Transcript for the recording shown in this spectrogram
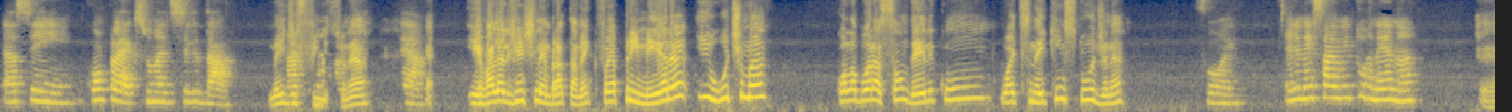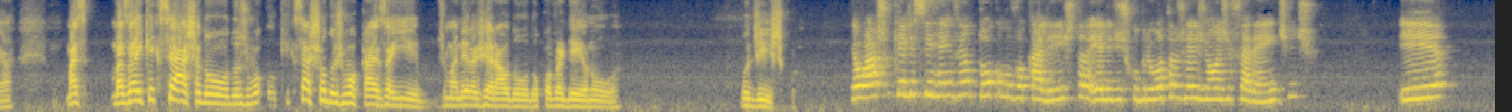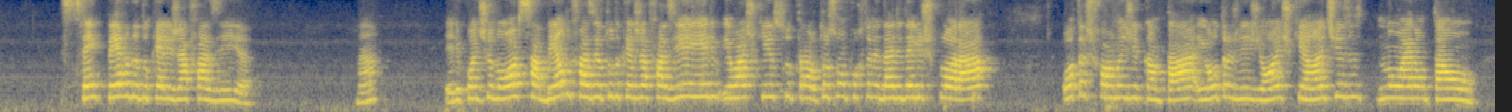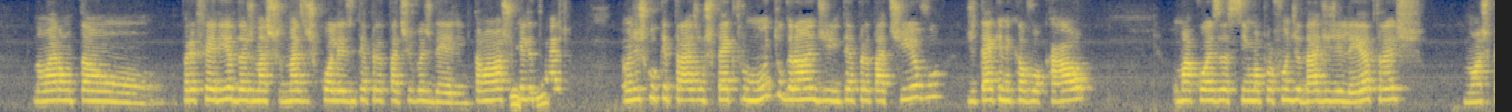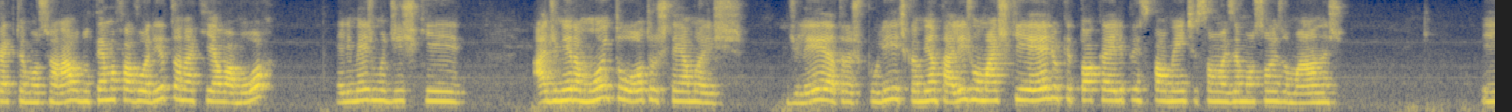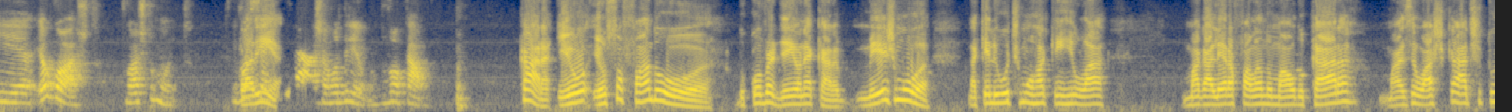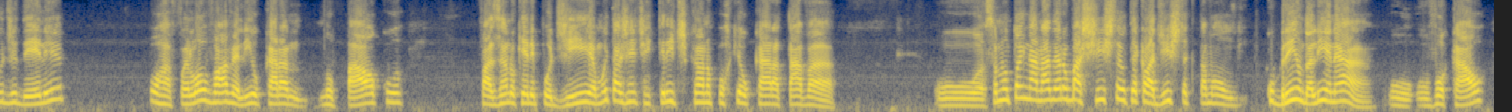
assim, complexo, né, de se lidar. Meio difícil, né? É. E vale a gente lembrar também que foi a primeira e última colaboração dele com o White Snake em estúdio, né? Foi. Ele nem saiu em turnê, né? É. Mas, mas aí, o que, que você acha do, dos. O que, que você achou dos vocais aí, de maneira geral, do, do Coverdale no, no disco? Eu acho que ele se reinventou como vocalista, ele descobriu outras regiões diferentes e sem perda do que ele já fazia, né? Ele continuou sabendo fazer tudo que ele já fazia e ele, eu acho que isso trouxe uma oportunidade dele explorar outras formas de cantar e outras regiões que antes não eram tão não eram tão preferidas nas, nas escolhas interpretativas dele. Então eu acho que ele uhum. traz é um disco que traz um espectro muito grande interpretativo de técnica vocal, uma coisa assim, uma profundidade de letras no aspecto emocional, do tema favorito, né, que é o amor. Ele mesmo diz que admira muito outros temas de letras, política, ambientalismo, mas que ele, o que toca ele principalmente são as emoções humanas. E eu gosto, gosto muito. E Clarinha. você, o que acha, Rodrigo, do vocal? Cara, eu, eu sou fã do, do Coverdale, né, cara? Mesmo naquele último Rock in Rio lá, uma galera falando mal do cara, mas eu acho que a atitude dele, porra, foi louvável ali, o cara no palco, fazendo o que ele podia, muita gente criticando porque o cara tava... O, se eu não tô enganado, era o baixista e o tecladista que estavam cobrindo ali, né, o, o vocal.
